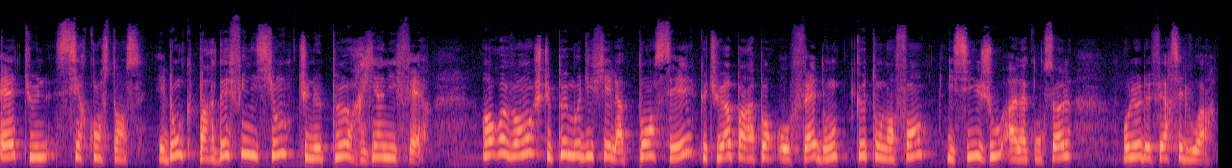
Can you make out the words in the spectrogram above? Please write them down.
est une circonstance. Et donc, par définition, tu ne peux rien y faire. En revanche, tu peux modifier la pensée que tu as par rapport au fait que ton enfant, ici, joue à la console au lieu de faire ses devoirs.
